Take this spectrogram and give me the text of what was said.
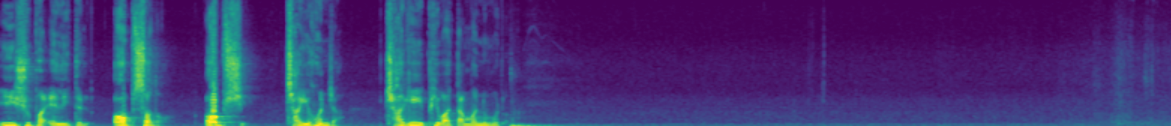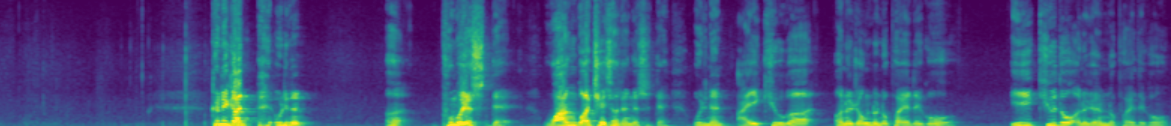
이 슈퍼 엘리트를 없어도 없이 자기 혼자 자기 피와 땀과 눈물로 그러니까 우리는 어? 부모였을 때 왕과 제사장이었을 때 우리는 IQ가 어느 정도 높아야 되고 EQ도 어느 정도 높아야 되고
